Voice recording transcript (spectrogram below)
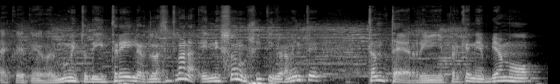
Ecco, è il momento dei trailer della settimana e ne sono usciti veramente tanterrimi perché ne abbiamo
